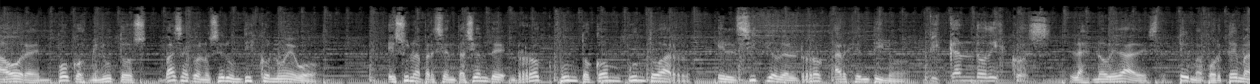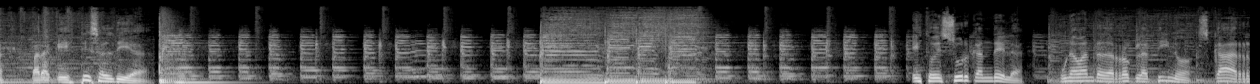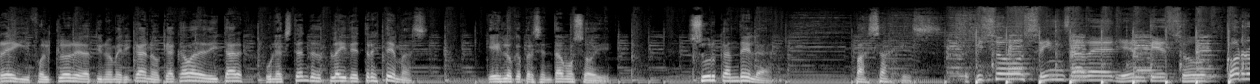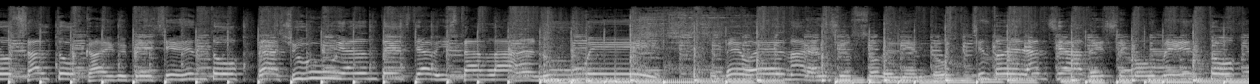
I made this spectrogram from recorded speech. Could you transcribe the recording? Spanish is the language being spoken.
Ahora, en pocos minutos, vas a conocer un disco nuevo. Es una presentación de rock.com.ar, el sitio del rock argentino. Picando discos. Las novedades, tema por tema, para que estés al día. Esto es Sur Candela, una banda de rock latino, ska, reggae y folclore latinoamericano que acaba de editar un extended play de tres temas, que es lo que presentamos hoy. Sur Candela, Pasajes. Piso sin saber y empiezo, corro, salto, caigo y presiento la lluvia antes de avistar la nube. Veo el mar ansioso del viento, siento el ansia de ese momento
